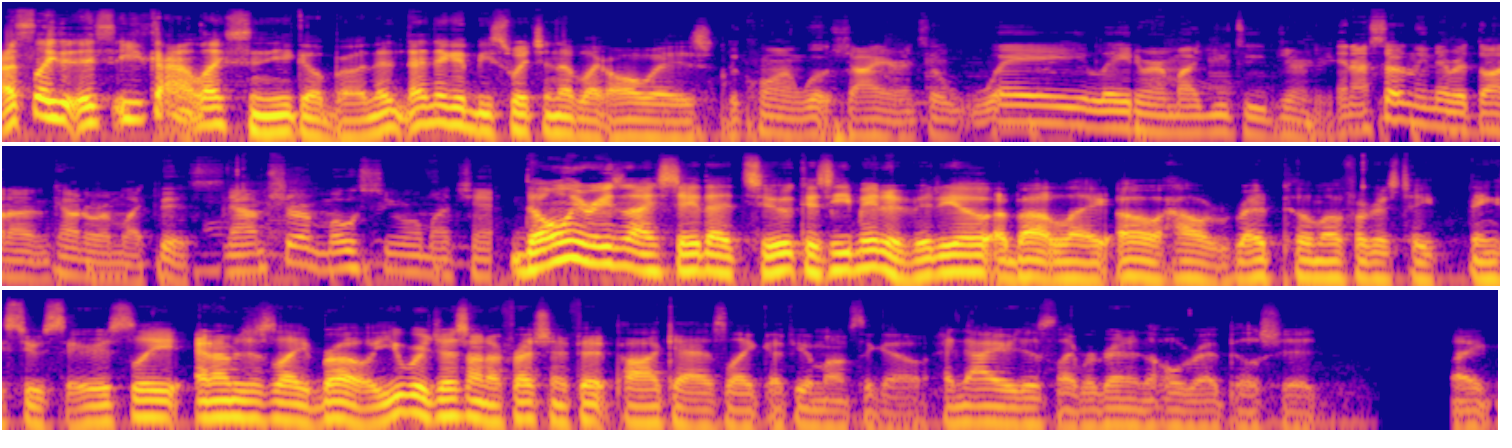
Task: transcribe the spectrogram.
That's like it's, he's kind of like Sneako, bro. That, that nigga be switching up like always. Daquan Wiltshire until way later in my YouTube journey. And I certainly never thought I'd encounter him like this. Now, I'm sure most of you on my channel The only reason I say that too, because he made a video about like, oh, how red pill motherfuckers take things too seriously, and I'm just like, bro, you were just on a Fresh and Fit podcast like a few months ago, and now you're just like regretting the whole red pill shit. Like,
